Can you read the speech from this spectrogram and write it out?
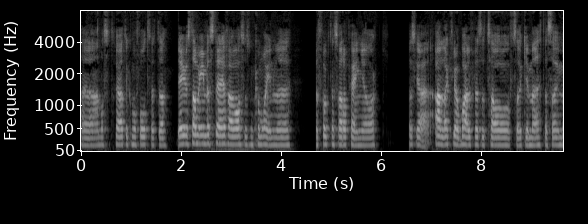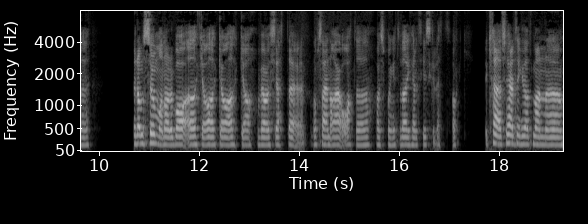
Eh, annars tror jag att det kommer fortsätta. Det är just där med investerare också som kommer in med fruktansvärda pengar och då ska alla klubbar helt plötsligt ta och försöka mäta sig med, men de summorna. Det bara ökar och ökar och ökar. Vi har ju sett det de senare år att det har sprungit iväg helt hiskeligt. Och det krävs ju helt enkelt att man, eh,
